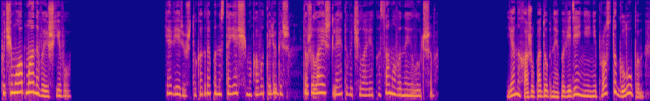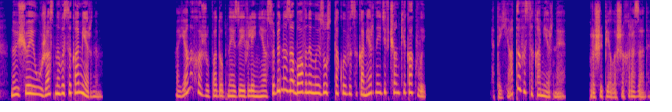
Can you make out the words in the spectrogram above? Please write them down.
Почему обманываешь его? Я верю, что когда по-настоящему кого-то любишь, то желаешь для этого человека самого наилучшего. Я нахожу подобное поведение не просто глупым, но еще и ужасно высокомерным. А я нахожу подобное заявление особенно забавным из уст такой высокомерной девчонки, как вы. «Это я-то высокомерная?» — прошипела Шахразада.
